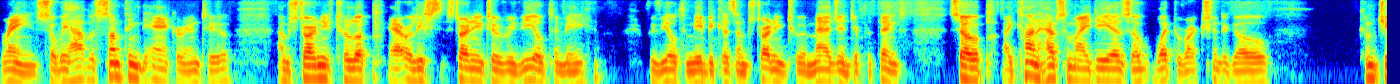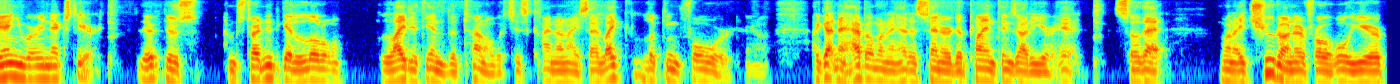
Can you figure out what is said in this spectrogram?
range. So we have something to anchor into. I'm starting to look at, or at least starting to reveal to me, reveal to me because I'm starting to imagine different things. So I kind of have some ideas of what direction to go come January next year. There, there's, I'm starting to get a little light at the end of the tunnel, which is kind of nice. I like looking forward. You know, I got in a habit when I had a center to plan things out of your head so that when I chewed on it for a whole year,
